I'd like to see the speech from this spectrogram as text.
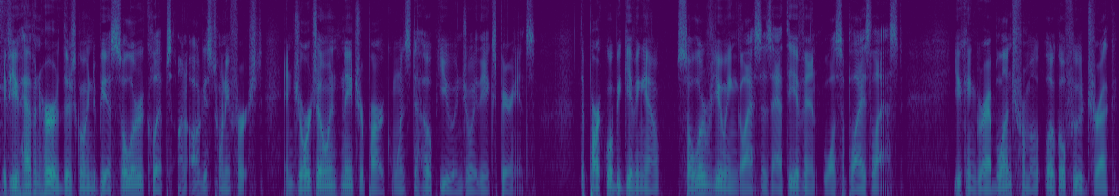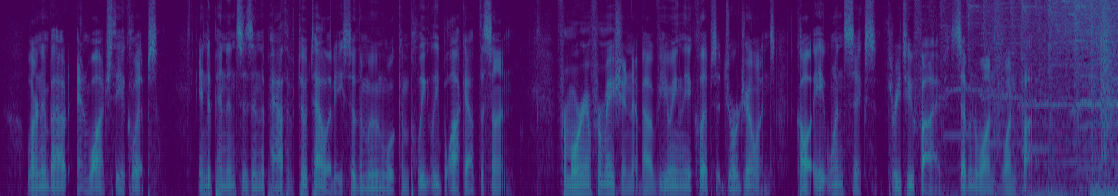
If you haven't heard, there's going to be a solar eclipse on August 21st, and George Owens Nature Park wants to help you enjoy the experience. The park will be giving out solar viewing glasses at the event while supplies last. You can grab lunch from a local food truck, learn about and watch the eclipse. Independence is in the path of totality, so the moon will completely block out the sun. For more information about viewing the eclipse at George Owens, call 816 325 7115.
